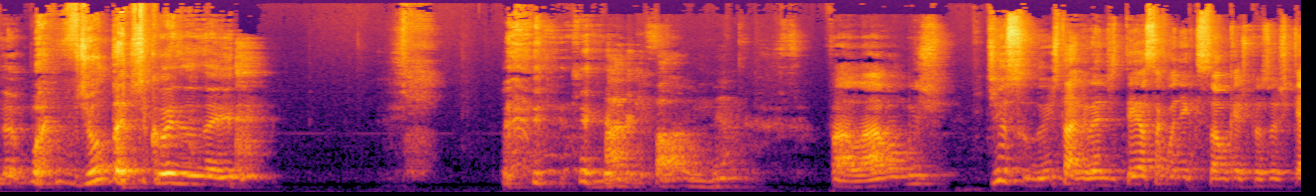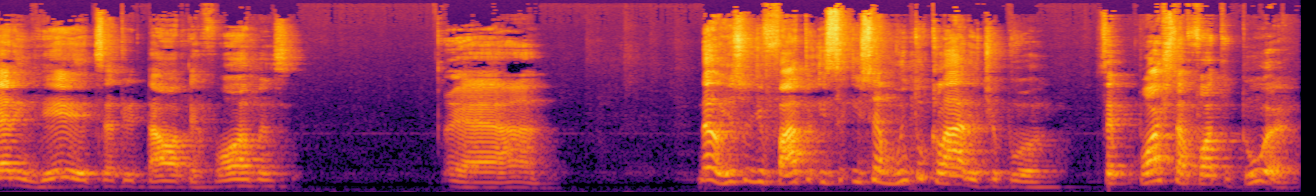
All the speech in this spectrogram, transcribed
Depois junta as coisas aí. Nada que falavam mesmo. Falávamos disso do Instagram, de ter essa conexão que as pessoas querem ver, etc e tal, a performance. É... Não, isso de fato, isso, isso é muito claro, tipo, Você posta a foto tua,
